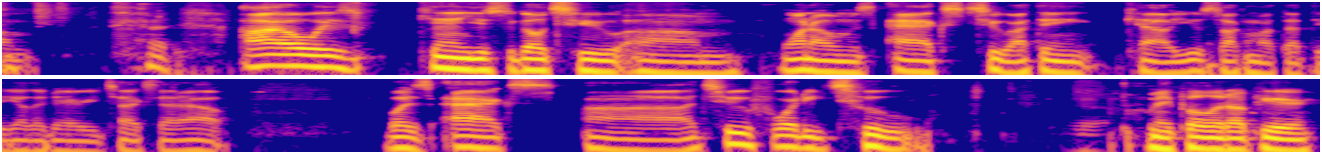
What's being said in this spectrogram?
Um, I always can used to go to um, one of them is Acts two. I think Cal, you was talking about that the other day. You text that out. Was Acts uh, two forty two? Let me pull it up here.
